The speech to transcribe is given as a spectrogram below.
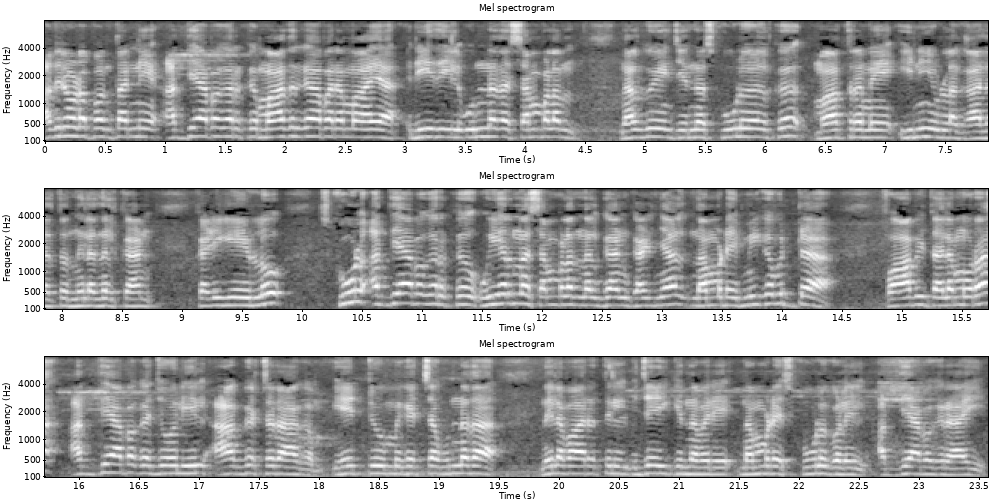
അതിനോടൊപ്പം തന്നെ അധ്യാപകർക്ക് മാതൃകാപരമായ രീതിയിൽ ഉന്നത ശമ്പളം നൽകുകയും ചെയ്യുന്ന സ്കൂളുകൾക്ക് മാത്രമേ ഇനിയുള്ള കാലത്ത് നിലനിൽക്കാൻ കഴിയുകയുള്ളൂ. സ്കൂൾ അധ്യാപകർക്ക് ഉയർന്ന ശമ്പളം നൽകാൻ കഴിഞ്ഞാൽ നമ്മുടെ മികവുറ്റ ഭാവി തലമുറ അധ്യാപക ജോലിയിൽ ആകൃഷ്ടരാകും. ഏറ്റവും മികച്ച ഉന്നത നിലവാരത്തിൽ വിജയിക്കുന്നവരെ നമ്മുടെ സ്കൂളുകളിൽ അധ്യാപകരായി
